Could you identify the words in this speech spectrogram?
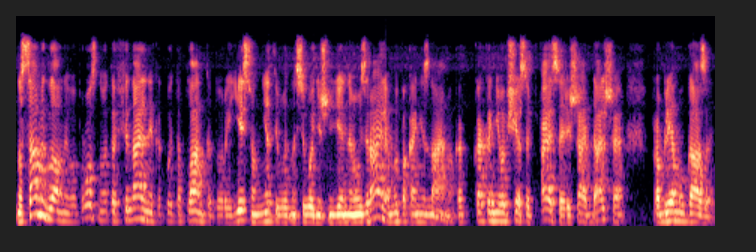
Но самый главный вопрос, ну это финальный какой-то план, который есть, он нет его на сегодняшний день у Израиля, мы пока не знаем. А как, как они вообще собираются решать дальше проблему газа?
